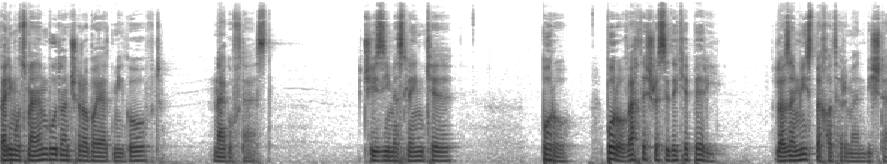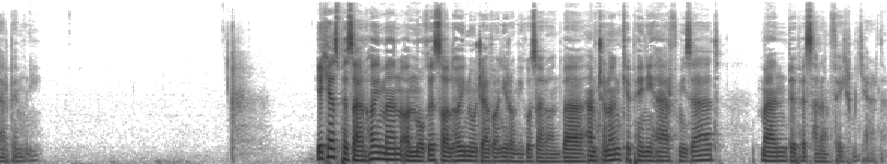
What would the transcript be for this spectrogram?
ولی مطمئن بود آنچه را باید می‌گفت نگفته است. چیزی مثل این که برو برو وقتش رسیده که بری لازم نیست به خاطر من بیشتر بمونی یکی از پسرهای من آن موقع سالهای نوجوانی را میگذراند و همچنان که پنی حرف می‌زد من به پسرم فکر می‌کردم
